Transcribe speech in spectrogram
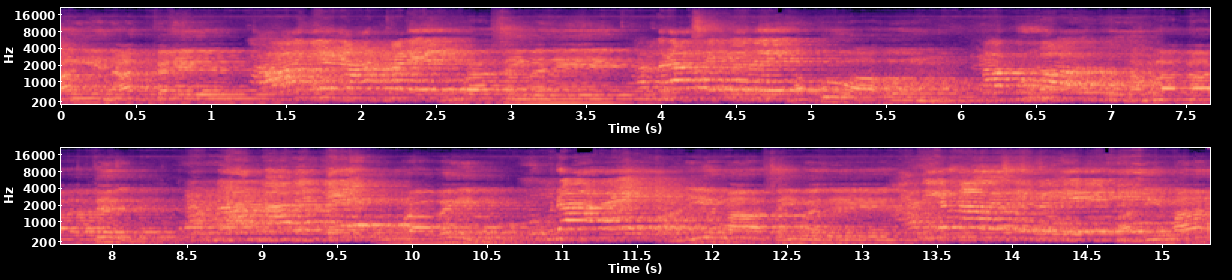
ஆகிய நாட்களில் உம்ரா செய்வது மக்ரூவாகும். ரமலான் மாதத்தில் உம்ராவை அதிகமாக செய்வது. அதிகமான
